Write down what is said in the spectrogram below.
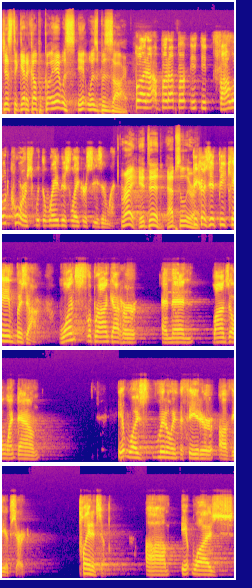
just to get a couple. Co- it was it was bizarre. But uh, but uh, but it, it followed course with the way this Lakers season went Right. It did. Absolutely right. because it became bizarre. Once LeBron got hurt and then Lonzo went down, it was literally the theater of the absurd, plain and simple. Um, it was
